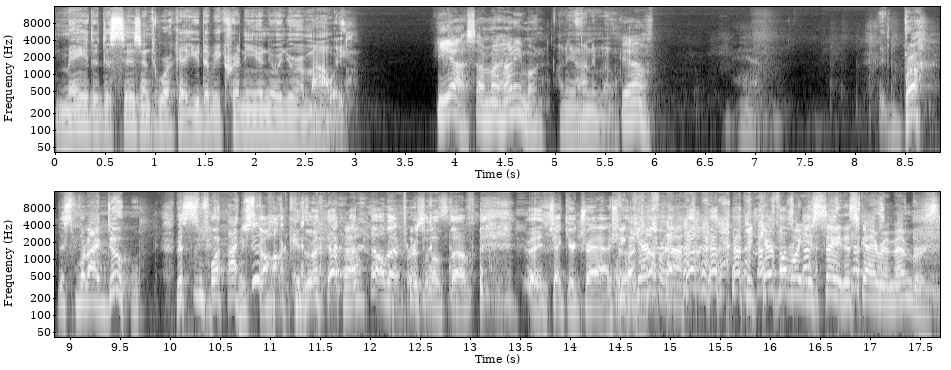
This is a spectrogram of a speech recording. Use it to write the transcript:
Made a decision to work at UW Credit Union when you were in Maui Yes. On my honeymoon. on your honeymoon. Yeah. Bruh, this is what I do. This is what I do. Stalk. All that personal stuff. Check your trash. Be careful. now. Be careful what you say. This guy remembers.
